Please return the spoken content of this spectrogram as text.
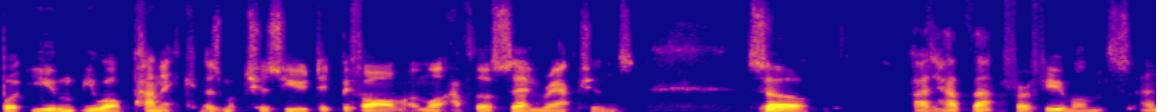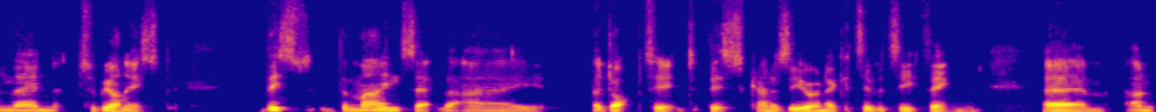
but you you won't panic as much as you did before and won't have those same reactions. So I'd had that for a few months, and then to be honest, this the mindset that I adopted, this kind of zero negativity thing, um, and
